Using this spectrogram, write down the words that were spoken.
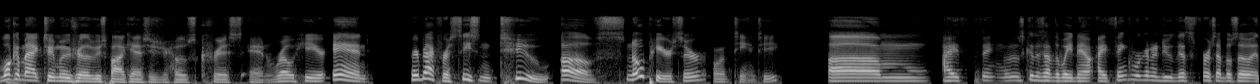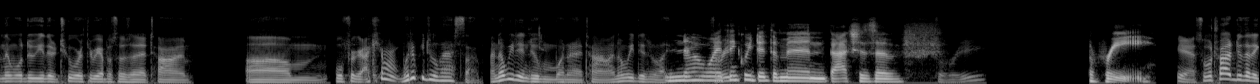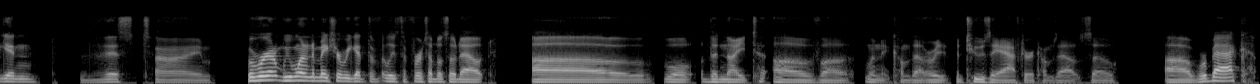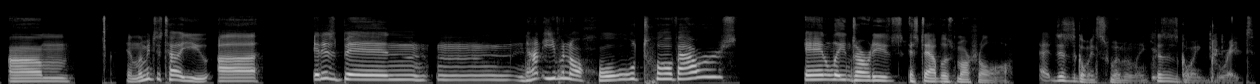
Welcome back to Movie Trailer Reviews Podcast. Is your host, Chris and Ro here. And we're back for season two of Snowpiercer on TNT. Um, I think, let's get this out of the way now. I think we're going to do this first episode and then we'll do either two or three episodes at a time. Um, we'll figure, I can't remember, what did we do last time? I know we didn't do them one at a time. I know we did it like No, I think we did them in batches of three. three. Yeah, so we'll try to do that again this time. But we're gonna we wanted to make sure we get the at least the first episode out. Uh, well, the night of uh when it comes out, or the Tuesday after it comes out. So, uh, we're back. Um, and let me just tell you, uh, it has been mm, not even a whole twelve hours, and Layton's already established martial law. Uh, This is going swimmingly. This is going great.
